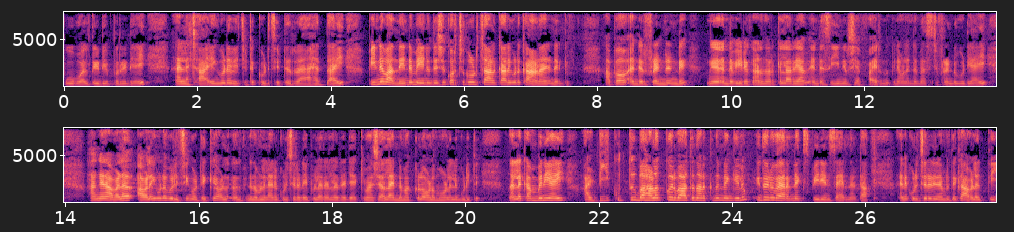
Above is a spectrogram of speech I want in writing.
പൂ പോലെ ഇടിയപ്പം റെഡിയായി നല്ല ചായയും കൂടെ വെച്ചിട്ട് കുടിച്ചിട്ട് റാഹത്തായി. പിന്നെ വന്നതിന്റെ മെയിൻ ഉദ്ദേശം കുറച്ച് കുറച്ച് ആൾക്കാരും കൂടെ കാണാനുണ്ട് എനിക്ക്. അപ്പോൾ എന്റെ ഒരു ഫ്രണ്ട് ഉണ്ട്. എന്റെ വീഡിയോ കാണുന്നവർക്കെല്ലാം അറിയാം. എന്റെ സീനിയർ ഷെഫായിരുന്നു പിന്നെ അവൾ എന്റെ ബെസ്റ്റ് ഫ്രണ്ട് കൂടിയായി അങ്ങനെ അവളെ അവളെയും കൂടെ വിളിച്ച് ഇങ്ങോട്ടേക്ക് അവൾ പിന്നെ നമ്മളെല്ലാവരും കുളിച്ച് റെഡിയായി പിള്ളേരെല്ലാം റെഡിയാക്കി. മാഷാല്ല എന്റെ മക്കളും ഓളം മോളെല്ലാം കൂടിയിട്ട് നല്ല കമ്പനിയായി. അടി കുത്ത് ബഹളൊക്കെ ഒരു ഭാഗത്ത് നടക്കുന്നുണ്ടെങ്കിലും ഇതൊരു വേറെ തന്നെ എക്സ്പീരിയൻസ് ആയിരുന്നു കേട്ടോ. അങ്ങനെ കുളിച്ച് റെഡി ആകുമ്പോഴത്തേക്ക് അവളെത്തി.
